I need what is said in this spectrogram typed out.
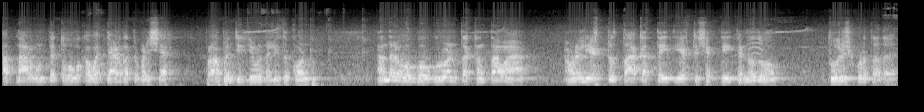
ಹದಿನಾರು ಗುಂಟೆ ತೊಗೋಬೇಕ ಒದ್ದಾಡ್ದತ್ತ ಮನುಷ್ಯ, ಪ್ರಾಪಂಚಿಕ ಜೀವನದಲ್ಲಿ ಇದ್ದುಕೊಂಡು. ಅಂದ್ರೆ ಒಬ್ಬ ಗುರು ಅಂತಕ್ಕಂಥವ ಅವನಲ್ಲಿ ಎಷ್ಟು ತಾಕತ್ತೈತಿ ಎಷ್ಟು ಶಕ್ತಿ ಐತಿ ಅನ್ನೋದು ತೋರಿಸ್ಕೊಡ್ತದ.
